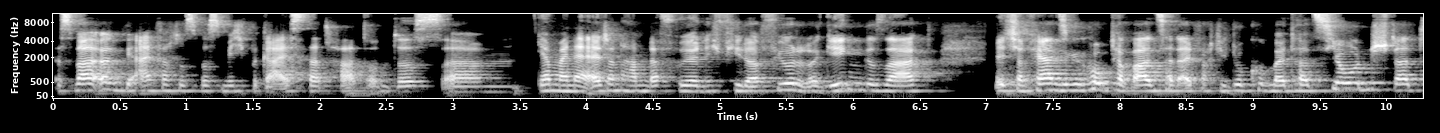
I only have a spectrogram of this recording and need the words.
Es war irgendwie einfach das, was mich begeistert hat. Und das, ähm, ja, meine Eltern haben da früher nicht viel dafür oder dagegen gesagt wenn ich am Fernsehen geguckt habe, waren es halt einfach die Dokumentationen statt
